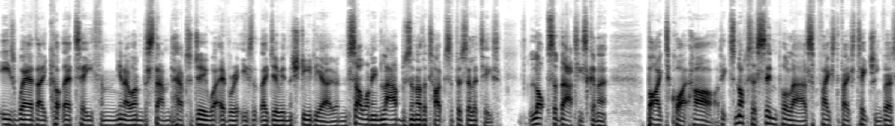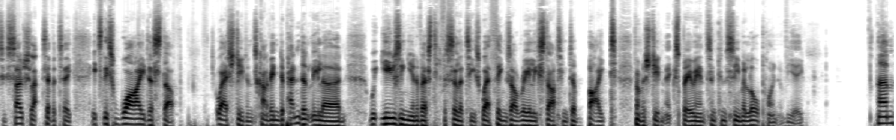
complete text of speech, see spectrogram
is where they cut their teeth and, you know, understand how to do whatever it is that they do in the studio and so on in labs and other types of facilities. Lots of that is going to bite quite hard. It's not as simple as face to face teaching versus social activity. It's this wider stuff where students kind of independently learn using university facilities where things are really starting to bite from a student experience and consumer law point of view. Um,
